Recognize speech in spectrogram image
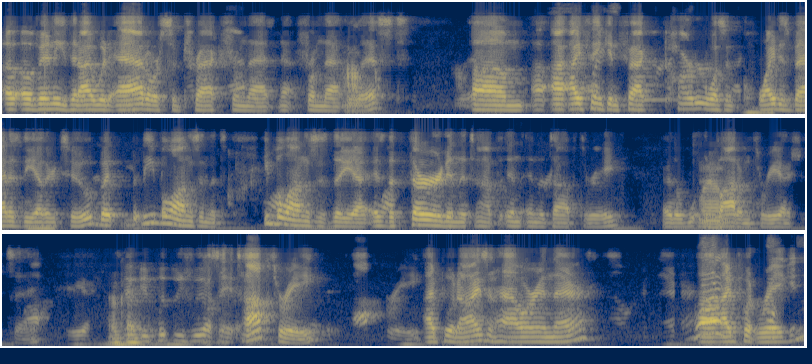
of any that I would add or subtract from that from that list. Um, I, I think, in fact, Carter wasn't quite as bad as the other two, but, but he belongs in the he belongs as the uh, as the third in the top in, in the top three or the, the bottom three, I should say. Okay. If, if if we want to say top three, top three, I'd put Eisenhower in there. Uh, I'd put Reagan.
